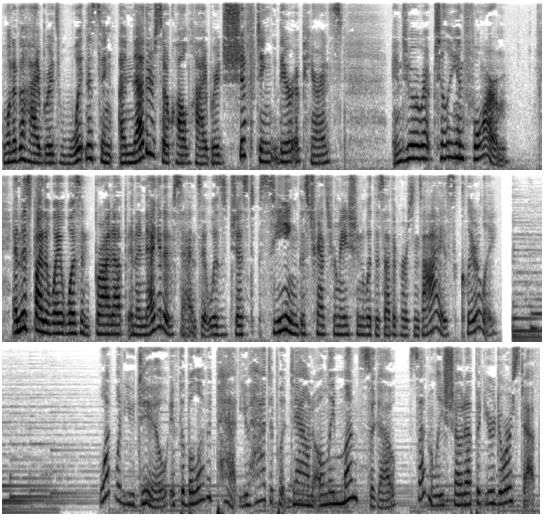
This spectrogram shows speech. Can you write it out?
one of the hybrids witnessing another so-called hybrid shifting their appearance into a reptilian form. And this, by the way, wasn't brought up in a negative sense. It was just seeing this transformation with this other person's eyes clearly. What would you do if the beloved pet you had to put down only months ago suddenly showed up at your doorstep?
